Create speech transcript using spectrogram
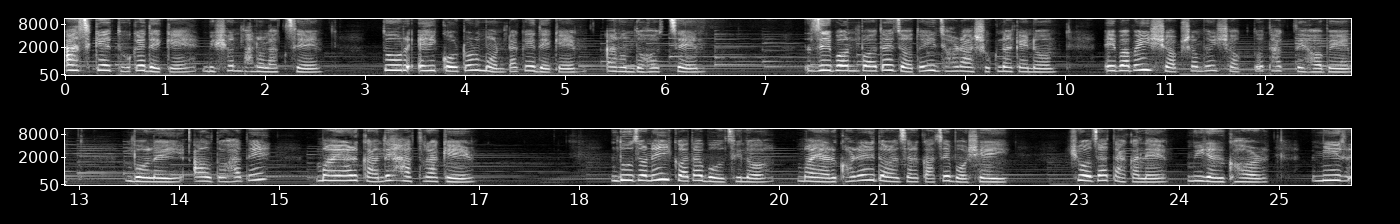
আজকে তোকে দেখে ভীষণ ভালো লাগছে। তোর এই কঠোর মনটাকে দেখে আনন্দ হচ্ছে। জীবন পথে যতই ঝড় আসুক না কেন, এভাবেই সবসময় শক্ত থাকতে হবে বলেই আলতো হাতে মায়ার কাঁধে হাত রাখে। দুজনেই কথা বলছিল মায়ার ঘরের দরজার কাছে বসেই। সোজা তাকালে মীরের ঘর। মীর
